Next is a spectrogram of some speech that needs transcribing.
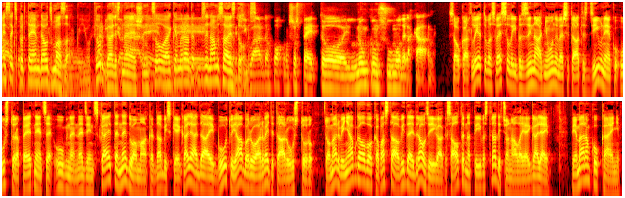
mēs eksportējam daudz mazāk, jo tur gaļas nēšana cilvēkiem rada zināmas aizdomas. Savukārt Lietuvas Veselības zinātņu universitātes dzīvnieku uztura pētniece Ugne Nedzinskaite nedomā, ka dabiskie gaļēdāji būtu jābaro ar veģetāru uzturu. Tomēr viņa apgalvo, ka pastāv videi draudzīgākas alternatīvas tradicionālajai gaļai, piemēram, kukaiņi.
